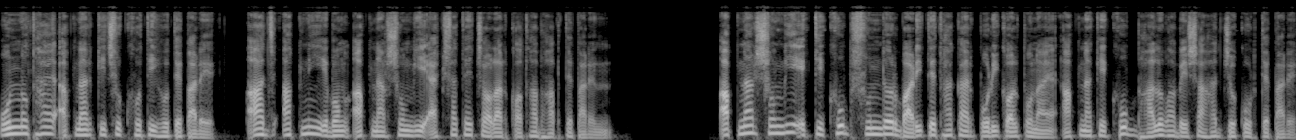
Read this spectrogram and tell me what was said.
অন্যথায় আপনার কিছু ক্ষতি হতে পারে। আজ আপনি এবং আপনার সঙ্গী একসাথে চলার কথা ভাবতে পারেন। আপনার সঙ্গী একটি খুব সুন্দর বাড়িতে থাকার পরিকল্পনায় আপনাকে খুব ভালোভাবে সাহায্য করতে পারে।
